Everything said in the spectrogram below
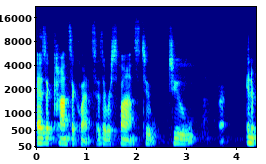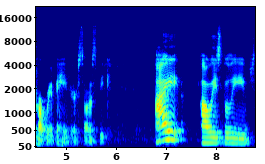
as a consequence, as a response to to uh, inappropriate behavior, so to speak. I always believed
